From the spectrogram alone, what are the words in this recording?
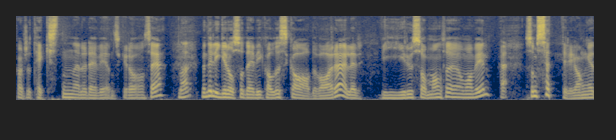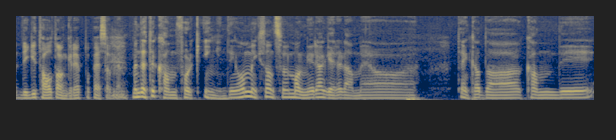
kanskje teksten eller det vi ønsker å se, Nei. men det ligger også det vi kaller skadevare, eller virus om man, om man vil, Ja. som setter i gang et digitalt angrep på PC-en min. Men dette kan folk ingenting om, ikke sant? så mange reagerer da med å tenke at da kan de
